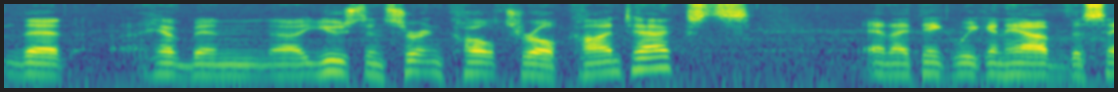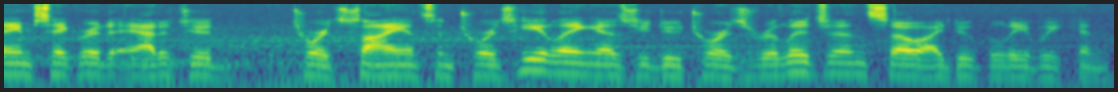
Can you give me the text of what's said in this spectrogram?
that have been uh, used in certain cultural contexts, and I think we can have the same sacred attitude towards science and towards healing as you do towards religion. So I do believe we can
